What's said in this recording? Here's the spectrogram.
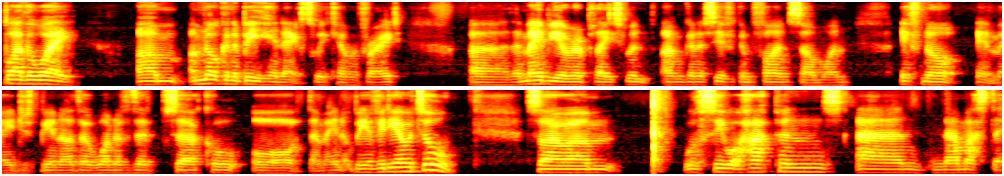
By the way, um, I'm not going to be here next week, I'm afraid. Uh, there may be a replacement. I'm going to see if I can find someone. If not, it may just be another one of the circle, or there may not be a video at all. So um, we'll see what happens, and namaste.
